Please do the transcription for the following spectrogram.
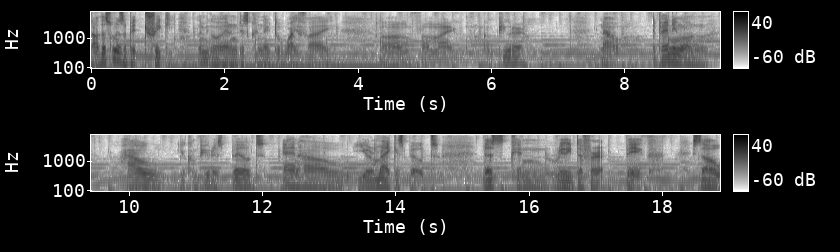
Now this one is a bit tricky. Let me go ahead and disconnect the Wi-Fi um, from my computer. Now depending on how your computer is built and how your mic is built. This can really differ big. So,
